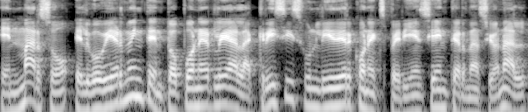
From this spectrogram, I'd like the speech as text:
En marzo, el gobierno intentó ponerle a la crisis un líder con experiencia internacional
